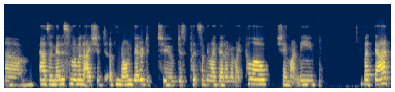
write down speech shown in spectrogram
Um, as a medicine woman, I should have known better to, to just put something like that under my pillow. Shame on me but that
